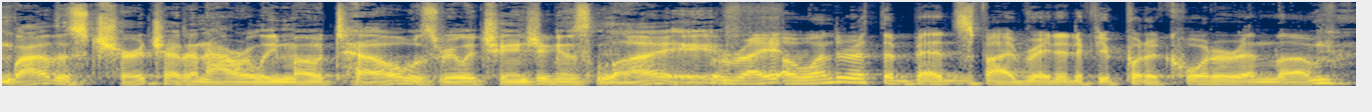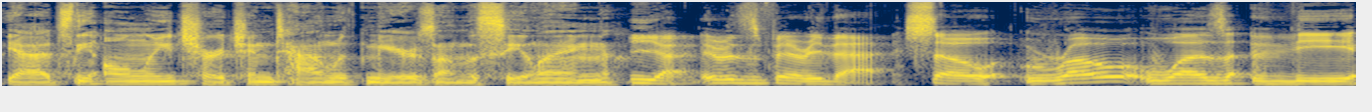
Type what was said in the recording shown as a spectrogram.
Wow, this church at an hourly motel was really changing his life. Right? I wonder if the beds vibrated if you put a quarter in them. Yeah, it's the only church in town with mirrors on the ceiling. Yeah, it was very that. So Roe was the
